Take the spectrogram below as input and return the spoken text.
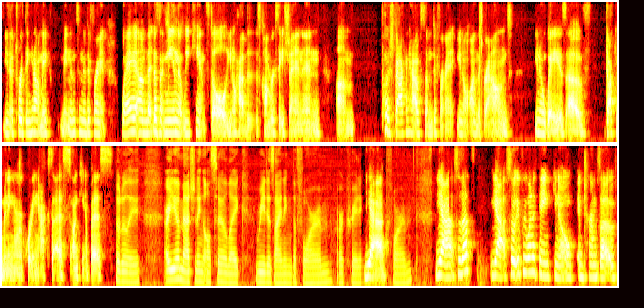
you know toward thinking about make maintenance in a different way um, that doesn't mean that we can't still you know have this conversation and um, push back and have some different you know on the ground you know ways of documenting and recording access on campus. Totally. Are you imagining also like redesigning the form or creating yeah. form? Yeah so that's yeah so if we want to think you know in terms of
